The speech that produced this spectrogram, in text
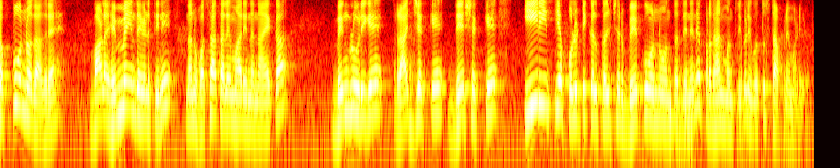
ತಪ್ಪು ಅನ್ನೋದಾದರೆ ಭಾಳ ಹೆಮ್ಮೆಯಿಂದ ಹೇಳ್ತೀನಿ ನಾನು ಹೊಸ ತಲೆಮಾರಿನ ನಾಯಕ ಬೆಂಗಳೂರಿಗೆ ರಾಜ್ಯಕ್ಕೆ ದೇಶಕ್ಕೆ ಈ ರೀತಿಯ ಪೊಲಿಟಿಕಲ್ ಕಲ್ಚರ್ ಬೇಕು ಅನ್ನುವಂಥದ್ದೇನೇ ಪ್ರಧಾನಮಂತ್ರಿಗಳು ಇವತ್ತು ಸ್ಥಾಪನೆ ಮಾಡಿರೋದು.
